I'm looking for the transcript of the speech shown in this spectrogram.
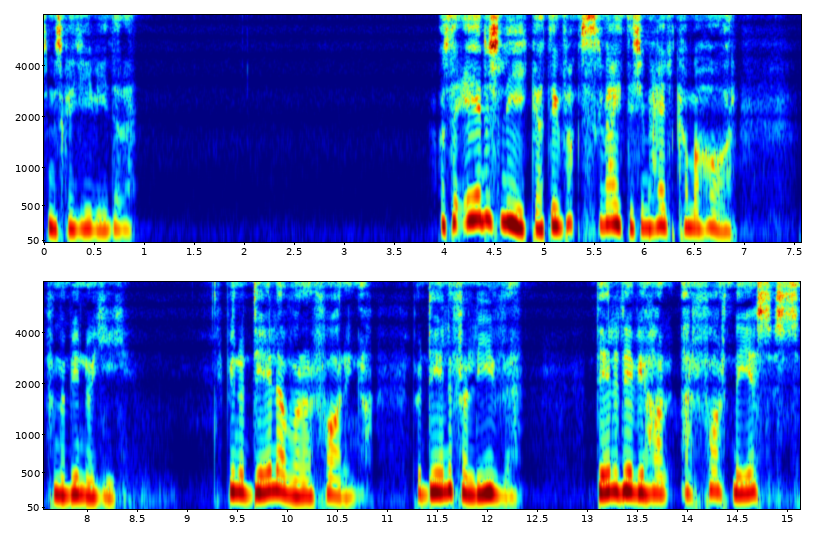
som vi skal gi videre. Og så er det slik at jeg faktisk vet ikke helt hva vi har, før vi begynner å gi. Begynner å dele våre erfaringer. For å dele fra livet. Dele det vi har erfart med Jesus.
